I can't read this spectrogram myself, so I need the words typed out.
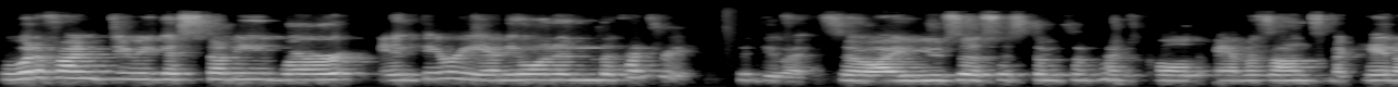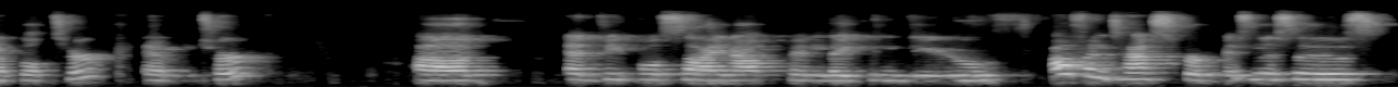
But what if I'm doing a study where, in theory, anyone in the country could do it? So I use a system sometimes called Amazon's Mechanical Turk, MTurk. Uh, and people sign up and they can do often tasks for businesses,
